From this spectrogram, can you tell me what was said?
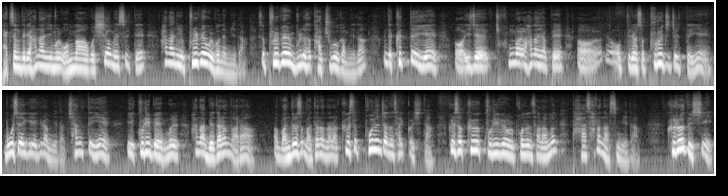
백성들이 하나님을 원망하고 시험했을 때 하나님이 불뱀을 보냅니다. 그래서 불뱀에 물려서 다 죽어갑니다. 근데 그때에 어 이제 정말 하나님 앞에 어 엎드려서 부르짖을 때에 모세에게 얘기를 합니다. 창 때에 이 구리뱀을 하나 매달아 놔라. 아, 만들어서 만들어 놔라. 그것을 보는 자는 살 것이다. 그래서 그 구리뱀을 보는 사람은 다 살아났습니다. 그러듯이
